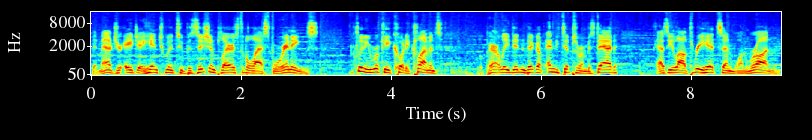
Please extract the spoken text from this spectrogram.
that manager AJ Hinch went to position players for the last four innings, including rookie Kody Clemens, who apparently didn't pick up any tips from his dad, as he allowed three hits and one run.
